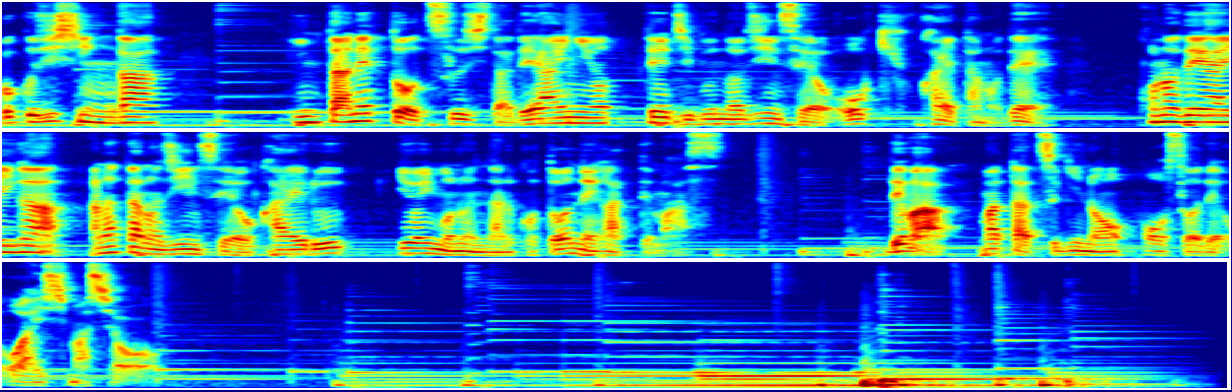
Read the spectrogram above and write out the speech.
僕自身がインターネットを通じた出会いによって自分の人生を大きく変えたのでこの出会いがあなたの人生を変える良いものになることを願ってます。ではまた次の放送でお会いしましょう。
